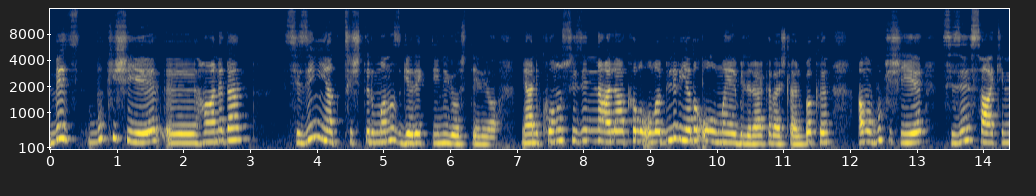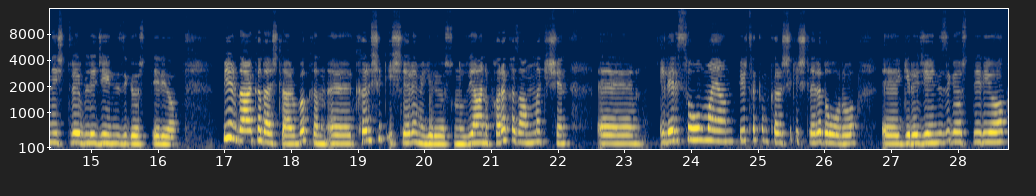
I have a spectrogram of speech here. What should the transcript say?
ve bu kişiyi e, haneden sizin yatıştırmanız gerektiğini gösteriyor. Yani konu sizinle alakalı olabilir ya da olmayabilir arkadaşlar. Bakın ama bu kişiyi sizin sakinleştirebileceğinizi gösteriyor. Bir de arkadaşlar bakın e, karışık işlere mi giriyorsunuz? Yani para kazanmak için e, ilerisi olmayan bir takım karışık işlere doğru e, gireceğinizi gösteriyor.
